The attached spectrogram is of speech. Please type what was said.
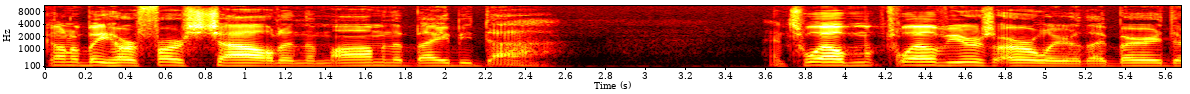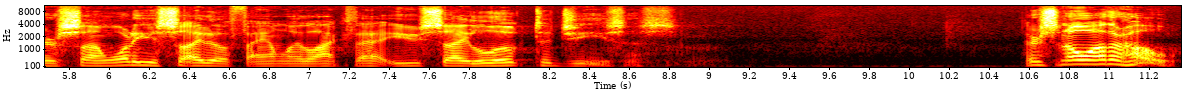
going to be her first child, and the mom and the baby die? And 12, 12 years earlier, they buried their son. What do you say to a family like that? You say, Look to Jesus. There's no other hope.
